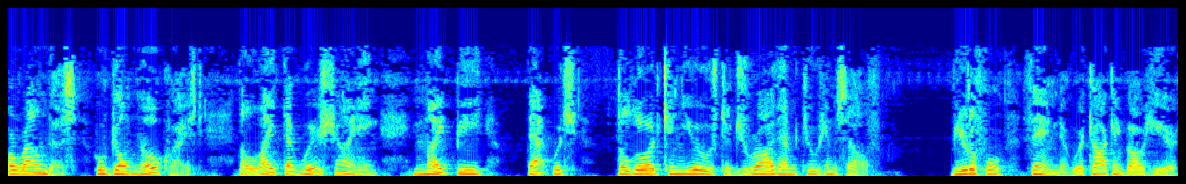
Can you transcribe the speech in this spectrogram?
around us who don't know Christ. The light that we're shining might be that which the Lord can use to draw them to Himself. Beautiful thing that we're talking about here.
